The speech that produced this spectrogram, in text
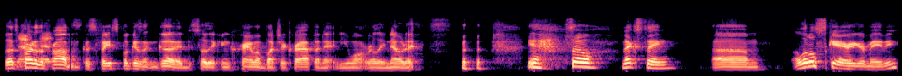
That's part of the problem because Facebook isn't good, so they can cram a bunch of crap in it and you won't really notice. yeah. So next thing, um, a little scarier maybe.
